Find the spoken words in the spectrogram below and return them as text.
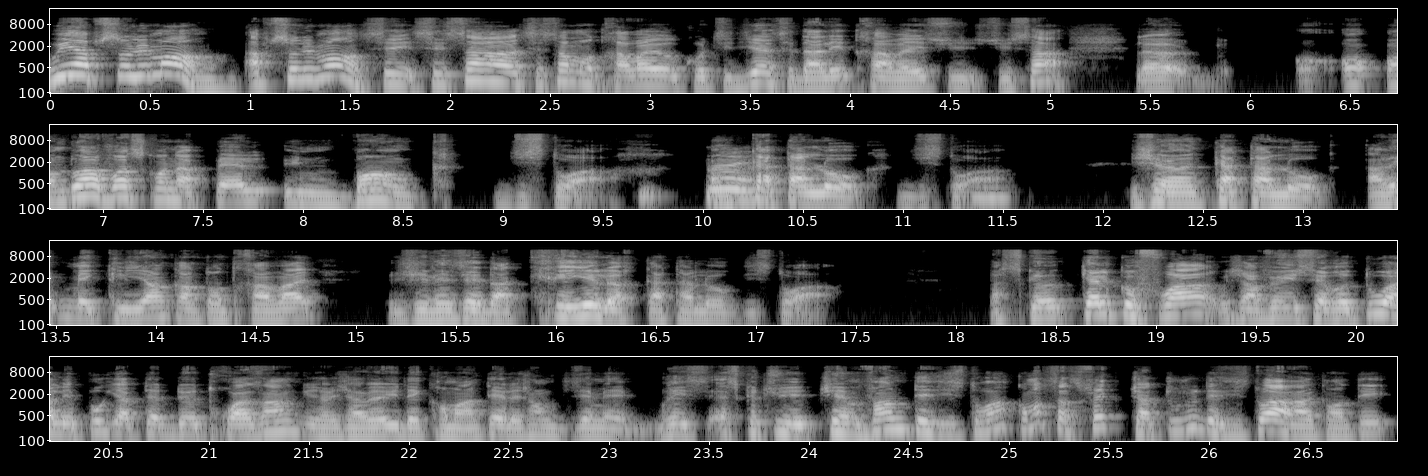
oui, absolument, absolument. C'est ça, ça mon travail au quotidien, c'est d'aller travailler sur, ça. on, doit avoir ce qu'on appelle une banque d'histoire, un catalogue d'histoire. J'ai un catalogue. Avec mes clients, quand on travaille, je les aide à créer leur catalogue d'histoire. Parce que quelquefois, j'avais eu ces retours à l'époque, il y a peut-être deux, trois ans, j'avais eu des commentaires, les gens me disaient, mais Brice, est-ce que tu, tu inventes tes histoires? Comment ça se fait que tu as toujours des histoires à raconter?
